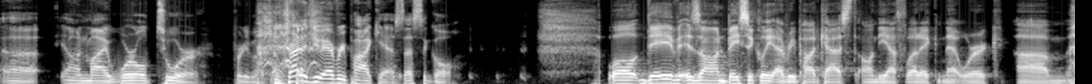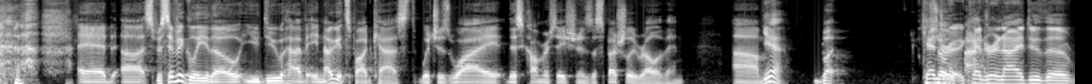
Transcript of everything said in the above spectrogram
uh, on my world tour. Pretty much, I'm trying to do every podcast. That's the goal. Well, Dave is on basically every podcast on the Athletic Network, um, and uh, specifically, though, you do have a Nuggets podcast, which is why this conversation is especially relevant. Um, Yeah, but Kendra, So, Kendra and I do the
